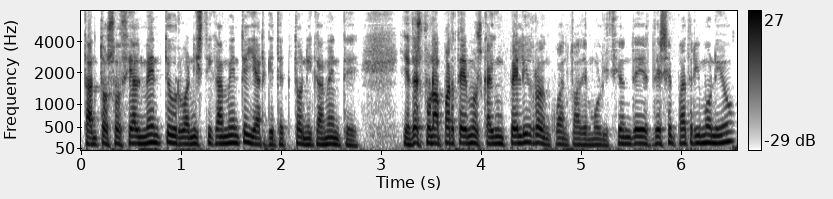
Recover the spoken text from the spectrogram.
tanto socialmente, urbanísticamente y arquitectónicamente. Y entonces, por una parte, vemos que hay un peligro en cuanto a demolición de, de ese patrimonio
